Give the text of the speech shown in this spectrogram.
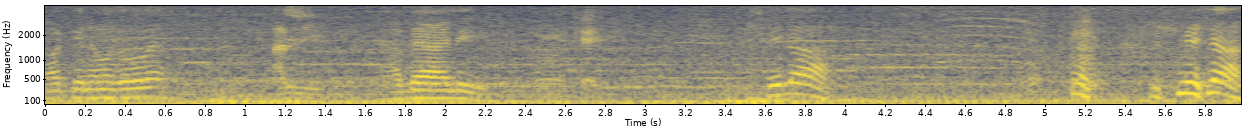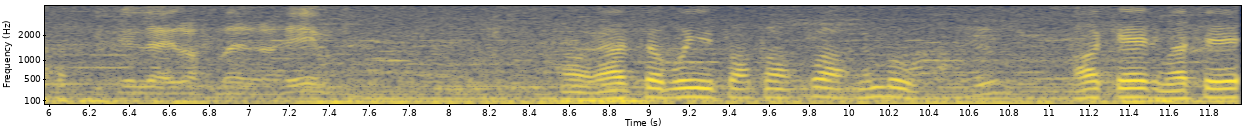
Okey, nama kau apa? Ali. Abang Ali. Bismillah Bismillah Bismillahirrahmanirrahim. Oh, rasa bunyi pak pak pak lembut. Okey, terima kasih.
